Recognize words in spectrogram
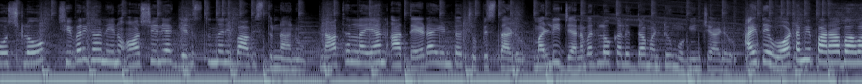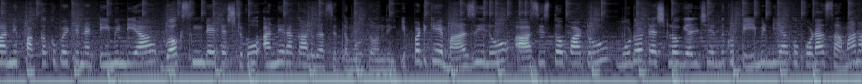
పోస్ట్లో చివరిగా నేను ఆస్ట్రేలియా గెలుస్తుందని భావిస్తున్నాను. నాథన్ లయాన్ ఆ తేడా ఏంటో చూపిస్తాడు. మళ్ళీ జనవరిలో కలుద్దామంటూ ముగించాడు. అయితే ఓటమి పరాభవాన్ని పక్కకు పెట్టిన టీమిండియా బాక్సింగ్ డే టెస్ట్కు అన్ని రకాలుగా సిద్ధమవుతోంది. ఇప్పటికే మాజీలు ఆసిస్తో పాటు మూడో టెస్ట్లో గెలిచేందుకు టీమిండియాకు కూడా సమాన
